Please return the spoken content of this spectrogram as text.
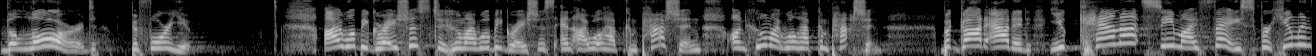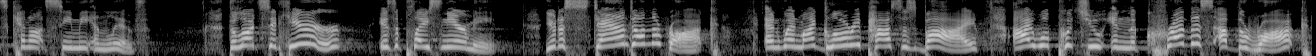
the Lord, before you. I will be gracious to whom I will be gracious, and I will have compassion on whom I will have compassion. But God added, You cannot see my face, for humans cannot see me and live. The Lord said, Here is a place near me. You're to stand on the rock and when my glory passes by, I will put you in the crevice of the rock,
